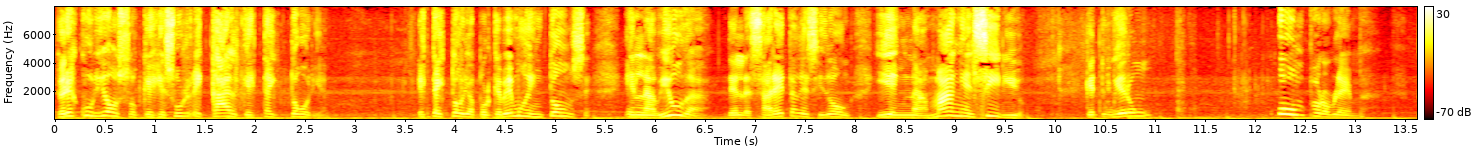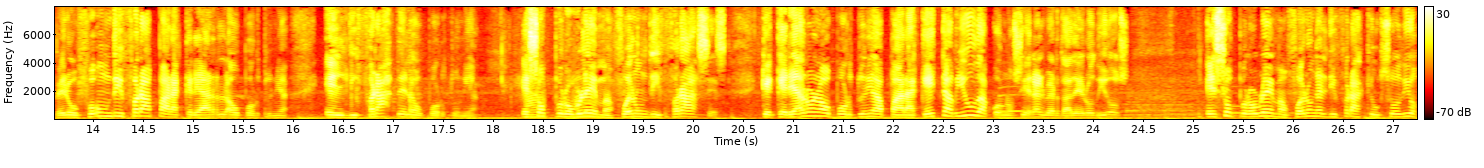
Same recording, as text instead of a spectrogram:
Pero es curioso que Jesús recalque esta historia. Esta historia, porque vemos entonces en la viuda de la Zareta de Sidón y en Namán el sirio que tuvieron un problema pero fue un disfraz para crear la oportunidad, el disfraz de la oportunidad. Esos problemas fueron disfraces que crearon la oportunidad para que esta viuda conociera el verdadero Dios. Esos problemas fueron el disfraz que usó Dios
